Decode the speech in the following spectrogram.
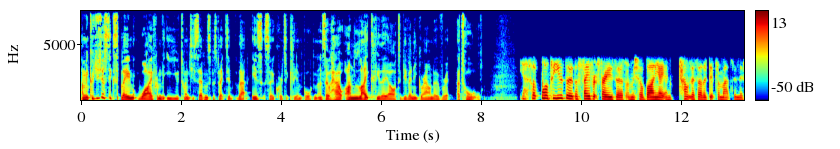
I mean, could you just explain why, from the EU 27's perspective, that is so critically important, and so how unlikely they are to give any ground over it at all? Yes, well, to use the, the favourite phrase of Michel Barnier and countless other diplomats in this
